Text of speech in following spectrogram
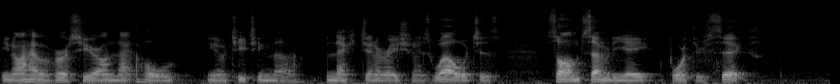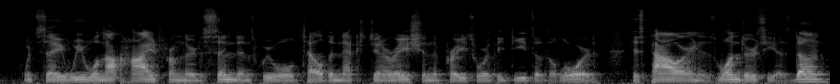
you know I have a verse here on that whole you know teaching the, the next generation as well which is Psalm 78 4 through 6 which say we will not hide from their descendants we will tell the next generation the praiseworthy deeds of the Lord his power and his wonders he has done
